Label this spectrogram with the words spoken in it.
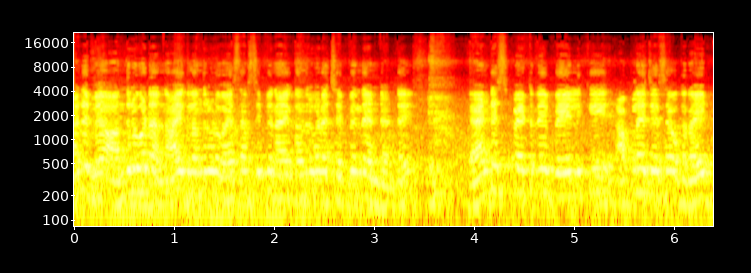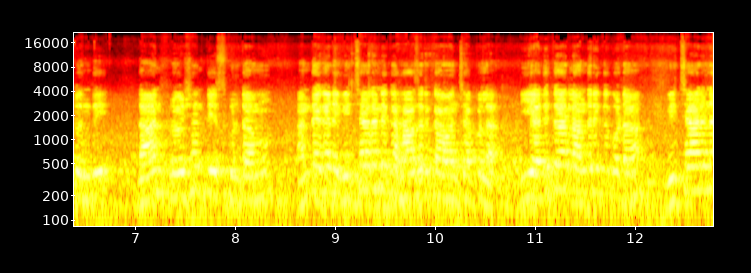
అంటే మేము అందరూ కూడా నాయకులందరూ కూడా వైఎస్ఆర్సీపీ నాయకులందరూ కూడా చెప్పింది ఏంటంటే యాంటిసిపేటరీ బెయిల్కి అప్లై చేసే ఒక రైట్ ఉంది. దాని ప్రొవిజన్ తీసుకుంటాము. అంతేగాని విచారణకు హాజరు కావని చెప్పలే. ఈ అధికారులందరికీ కూడా విచారణ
